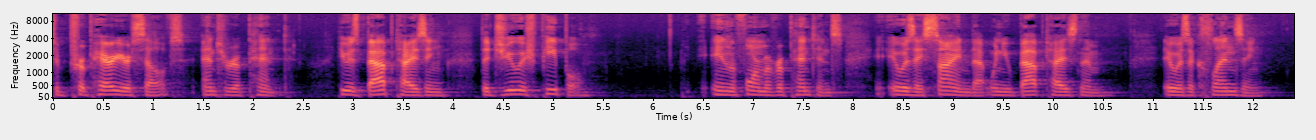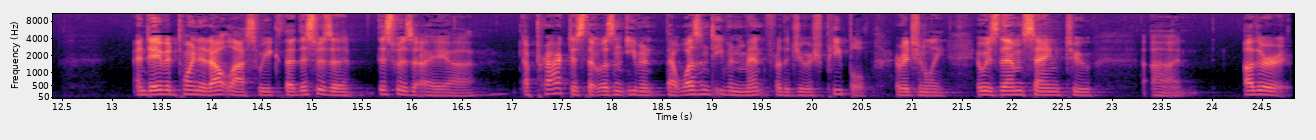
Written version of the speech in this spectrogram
to prepare yourselves and to repent. He was baptizing the Jewish people in the form of repentance. It was a sign that when you baptized them, it was a cleansing. And David pointed out last week that this was a this was a uh, a practice that wasn't even that wasn't even meant for the Jewish people originally. It was them saying to uh, other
